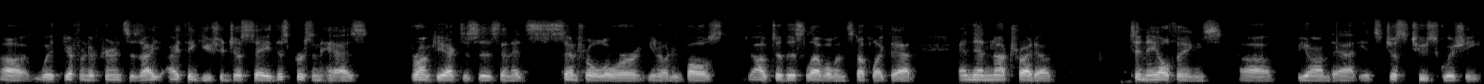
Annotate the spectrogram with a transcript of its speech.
uh, with different appearances. I, I think you should just say this person has bronchiectasis and it's central or you know it involves out to this level and stuff like that, and then not try to to nail things uh, beyond that. It's just too squishy.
